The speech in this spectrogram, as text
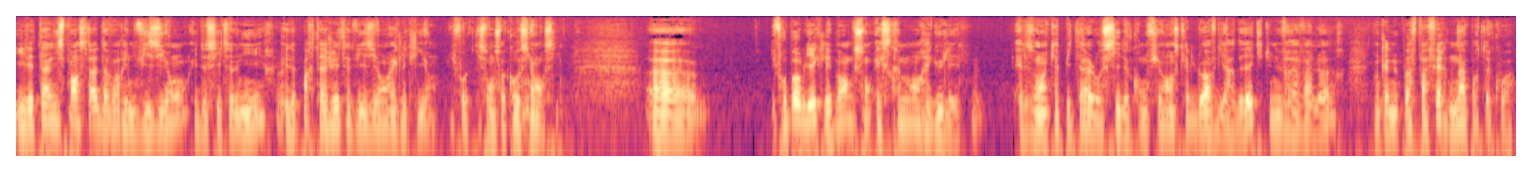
Il est indispensable d'avoir une vision et de s'y tenir et de partager cette vision avec les clients. Il faut qu'ils en soient conscients aussi. Euh, il ne faut pas oublier que les banques sont extrêmement régulées. Elles ont un capital aussi de confiance qu'elles doivent garder, qui est une vraie valeur. Donc elles ne peuvent pas faire n'importe quoi.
